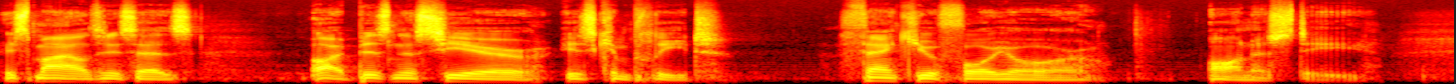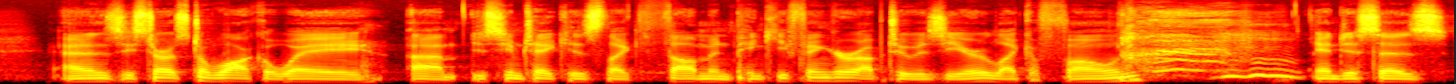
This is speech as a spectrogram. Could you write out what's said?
he smiles and he says, Our business here is complete. Thank you for your honesty. And as he starts to walk away, um, you see him take his like thumb and pinky finger up to his ear like a phone, and just says,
